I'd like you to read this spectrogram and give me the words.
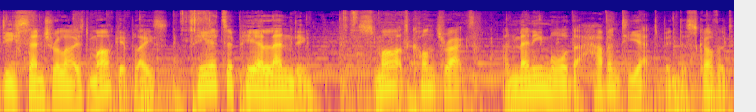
decentralized marketplace, peer-to-peer -peer lending, smart contracts and many more that haven't yet been discovered.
